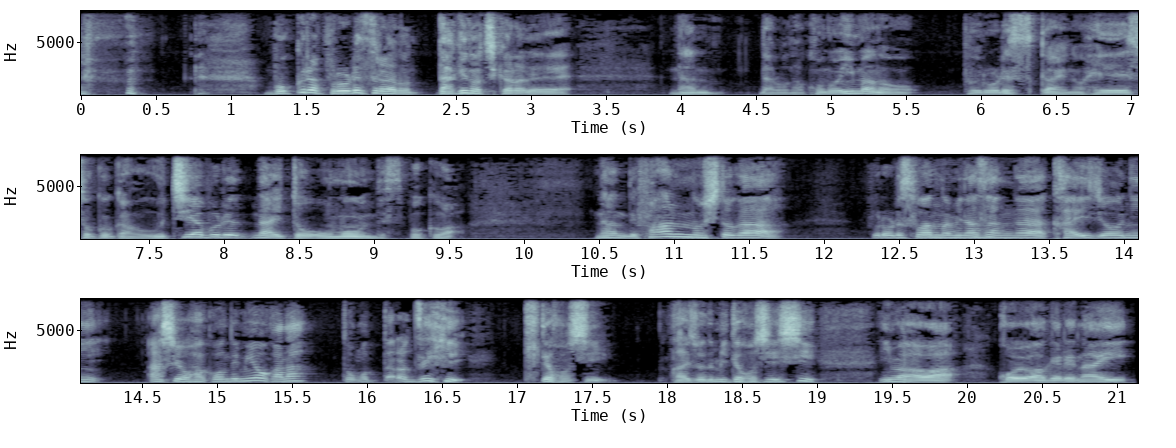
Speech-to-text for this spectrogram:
僕らプロレスラーのだけの力で、なんだろうな、この今のプロレス界の閉塞感を打ち破れないと思うんです、僕は。なんで、ファンの人が、プロレスファンの皆さんが会場に足を運んでみようかなと思ったら、ぜひ来てほしい。会場で見てほしいし、今は声を上げれない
